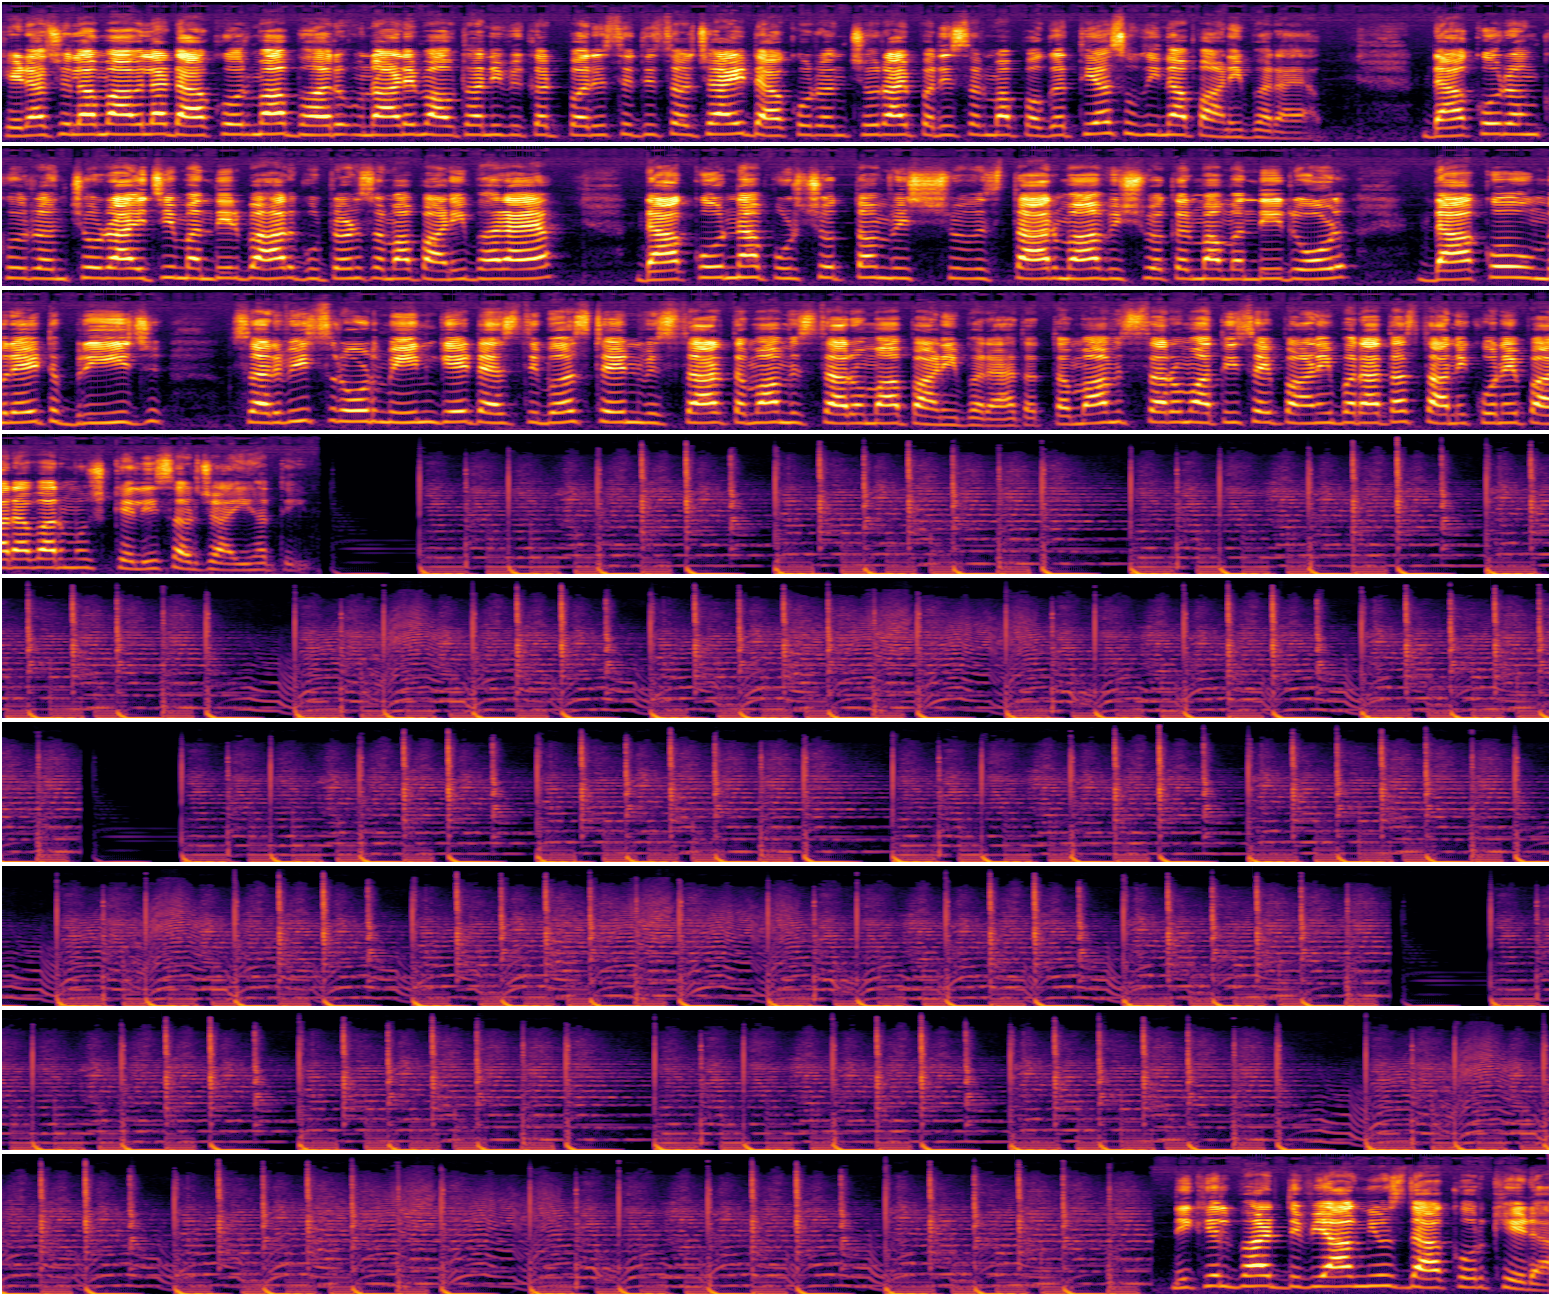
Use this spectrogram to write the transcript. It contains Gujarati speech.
ખેડા જિલ્લામાં આવેલા ડાકોરમાં ભર ઉનાળે માવઠાની વિકટ પરિસ્થિતિ સર્જાઈ. ડાકોર રંછોરાય પરિસરમાં પગથિયા સુધીના પાણી ભરાયા. ડાકોર રંછોરાયજી મંદિર બહાર ઘૂંટણસમાં પાણી ભરાયા. ડાકોરના પુરુષોત્તમ વિશ્વ વિસ્તારમાં વિશ્વકર્મા મંદિર road, Dakor Umreth bridge, service road main gate, ST bus stand વિસ્તાર તમામ વિસ્તારોમાં પાણી ભરાયા હતા. તમામ વિસ્તારોમાં અતિશય પાણી ભરાતા સ્થાનિકોને પારાવાર મુશ્કેલી સર્જાઈ હતી. નિખિલ ભટ્ટ દિવ્યાંગ ન્યૂઝ ડાકોર ખેડા.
